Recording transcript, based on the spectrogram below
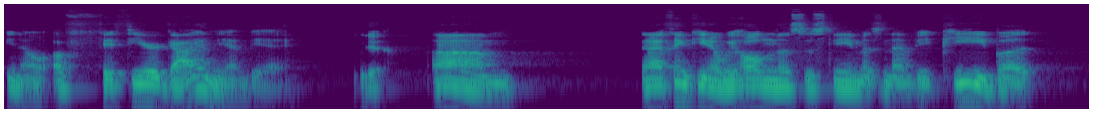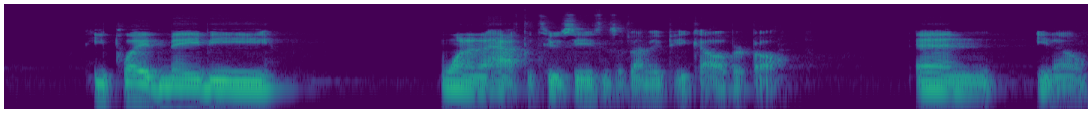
you know a fifth year guy in the NBA. Yeah. Um, and I think you know we hold him this esteem as an MVP, but he played maybe one and a half to two seasons of MVP caliber ball, and you know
